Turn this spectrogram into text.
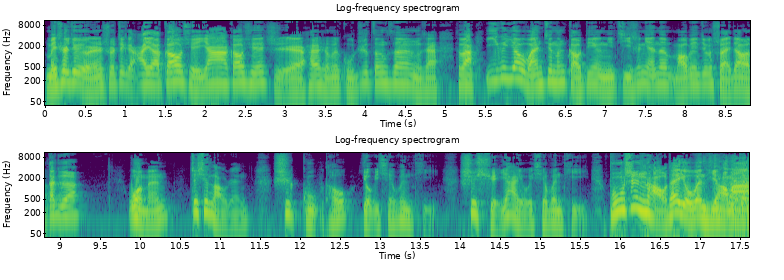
没事就有人说这个，哎呀，高血压、高血脂，还有什么骨质增生，是是吧？一个药丸就能搞定，你几十年的毛病就甩掉了。大哥，我们这些老人是骨头有一些问题，是血压有一些问题，不是脑袋有问题，好吗？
